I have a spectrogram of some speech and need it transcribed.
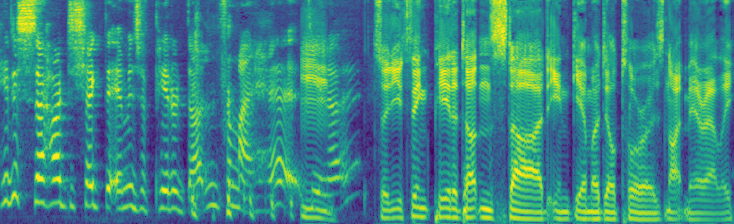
It is so hard to shake the image of Peter Dutton from my head, you mm. know? So do you think Peter Dutton starred in Guillermo del Toro's Nightmare Alley?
